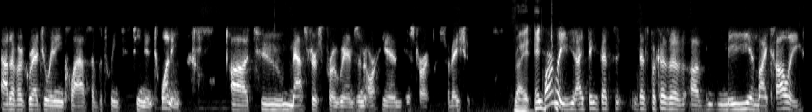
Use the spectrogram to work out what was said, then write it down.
out of a graduating class of between 15 and 20 uh, to master's programs in, art, in historic preservation. Right. And Partly, I think that's that's because of, of me and my colleagues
